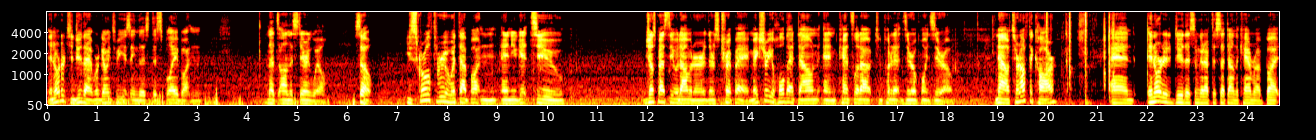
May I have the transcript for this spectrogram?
in order to do that, we're going to be using this display button that's on the steering wheel. So you scroll through with that button and you get to just past the odometer, there's trip A. Make sure you hold that down and cancel it out to put it at 0.0. Now, turn off the car, and in order to do this, I'm gonna have to set down the camera, but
